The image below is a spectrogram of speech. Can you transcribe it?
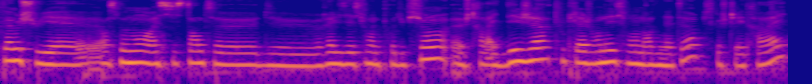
comme je suis euh, en ce moment assistante euh, de réalisation et de production, euh, je travaille déjà toute la journée sur mon ordinateur puisque je télétravaille.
